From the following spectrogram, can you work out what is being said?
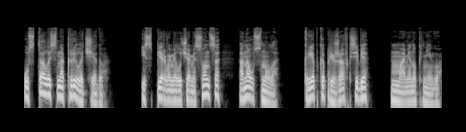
усталость накрыла Чеду. И с первыми лучами солнца она уснула, крепко прижав к себе мамину книгу.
